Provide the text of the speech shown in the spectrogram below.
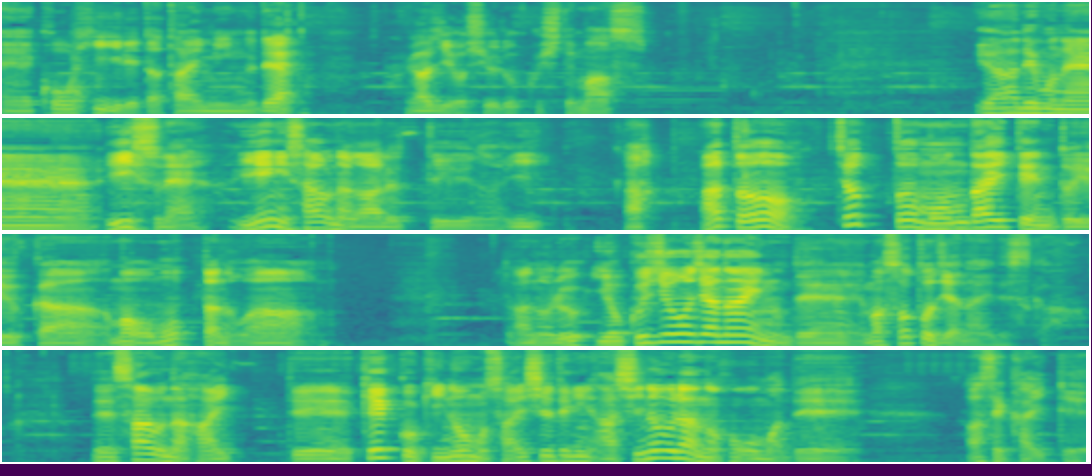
えー、コーヒー入れたタイミングでラジオ収録してます。いやーでもね、いいっすね。家にサウナがあるっていうのはいい。あ、あと、ちょっと問題点というか、まあ思ったのは、あの、浴場じゃないので、まあ外じゃないですか。で、サウナ入って、結構昨日も最終的に足の裏の方まで汗かいて、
